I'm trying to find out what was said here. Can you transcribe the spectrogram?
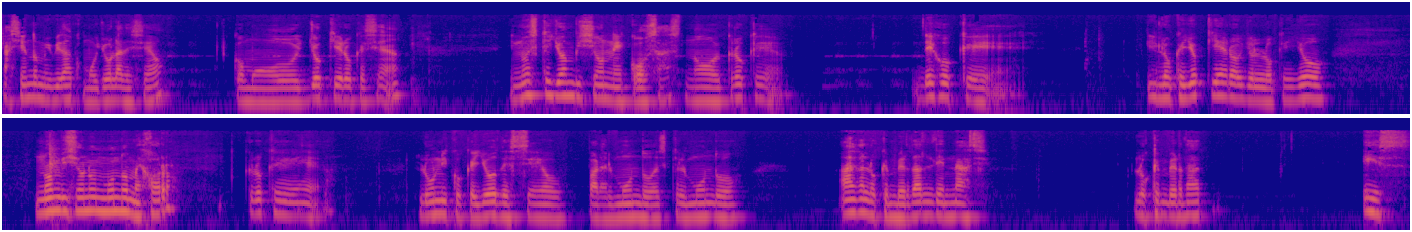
haciendo mi vida como yo la deseo, como yo quiero que sea. Y no es que yo ambicione cosas, no, creo que dejo que... Y lo que yo quiero, yo lo que yo... No ambiciono un mundo mejor. Creo que lo único que yo deseo para el mundo es que el mundo haga lo que en verdad le nace, lo que en verdad es.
